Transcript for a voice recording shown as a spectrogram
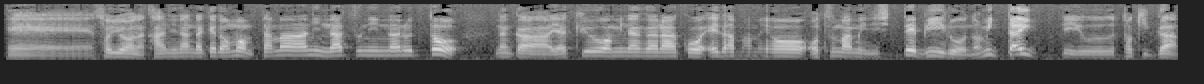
えー、そういうような感じなんだけども、たまに夏になると、なんか野球を見ながらこう枝豆をおつまみにしてビールを飲みたいっていう時が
